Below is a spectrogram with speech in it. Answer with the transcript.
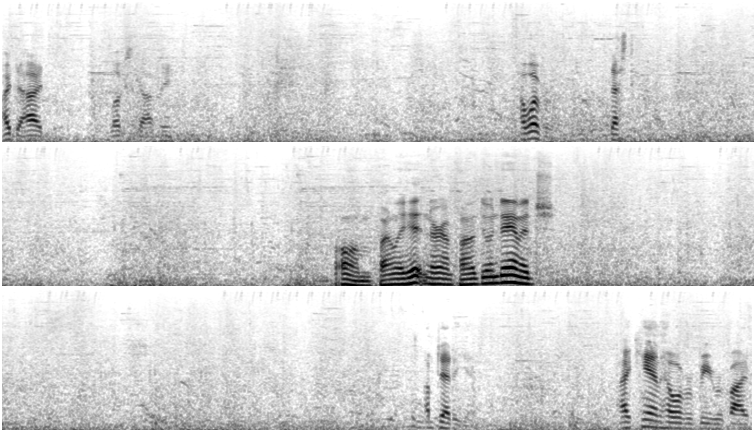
I died. Lux got me. However, Nesting. Oh, I'm finally hitting her. I'm finally doing damage. I'm dead again. I can, however, be revived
